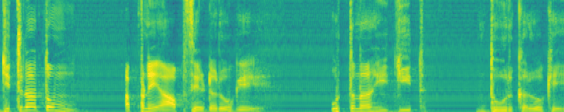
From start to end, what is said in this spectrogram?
जितना तुम अपने आप से डरोगे, उतना ही जीत दूर करोगे।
